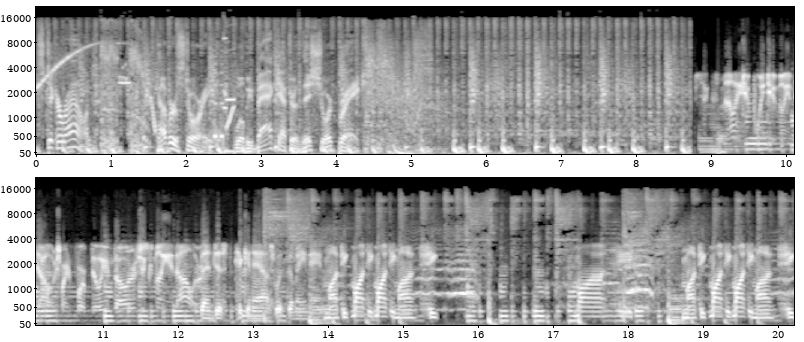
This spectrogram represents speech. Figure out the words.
Stick around. Cover story. We'll be back after this short break. Million, two point two million dollars, point four billion dollars, six million dollars. Ben just kicking ass with domain name. Monty, Monty, Monty, Monty, Monty, Monty, Monty, Monty, Monty,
